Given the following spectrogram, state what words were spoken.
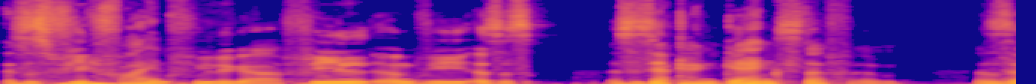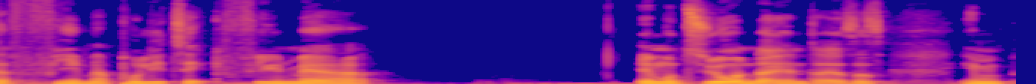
es ist viel feinfühliger, viel irgendwie, es ist, es ist ja kein Gangsterfilm. Es ist ja, viel mehr Politik, viel mehr Emotionen dahinter. Es ist im,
